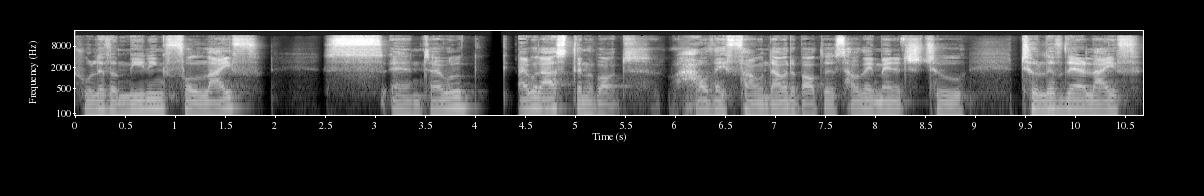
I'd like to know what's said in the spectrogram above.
who live a meaningful life. And i will i will ask them about how they found out about this how they managed to to live their life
